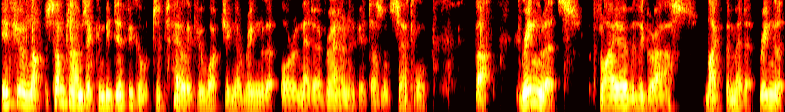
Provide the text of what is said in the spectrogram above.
if you're not, sometimes it can be difficult to tell if you're watching a ringlet or a meadow brown if it doesn't settle. But ringlets fly over the grass like the meadow, ringlet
